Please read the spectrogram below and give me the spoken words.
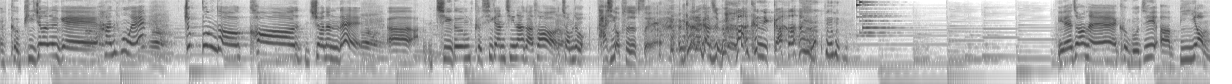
그 비절개 한 후에 어, 조금 더 커졌는데 어. 아, 지금 그 시간 지나가서 어. 점점 다시 없어졌어요. 그래가지고 그니까 예전에 그 뭐지 아, 비염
